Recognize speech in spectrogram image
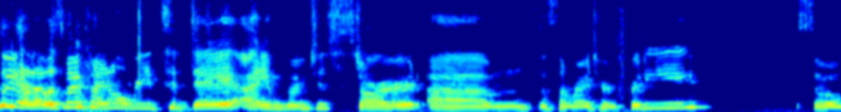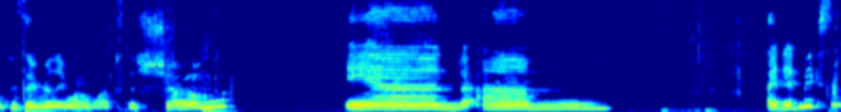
So yeah, that was my final read today. I am going to start um the summer I turned pretty. So because I really want to watch the show, and um, I did make some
